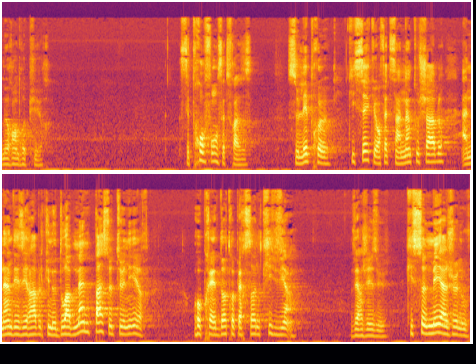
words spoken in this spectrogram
me rendre pur. C'est profond cette phrase. Ce lépreux qui sait qu'en fait c'est un intouchable, un indésirable, qui ne doit même pas se tenir auprès d'autres personnes, qui vient vers Jésus, qui se met à genoux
